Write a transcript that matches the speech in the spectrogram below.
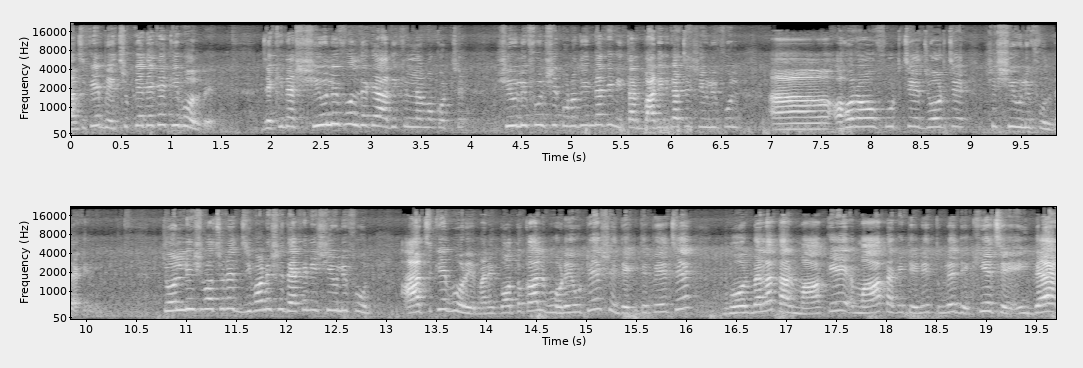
আজকে বেচুকে দেখে কি বলবে? যে কিনা শিউলি ফুল দেখে আদি খিল্লামো করছে। শিউলি ফুল সে কোনোদিন দেখেনি, তার বাড়ির কাছে শিউলি ফুল অহরহ ফুটছে, ঝরছে, সে শিউলি ফুল দেখেনি। চল্লিশ বছরের জীবনে সে দেখেনি শিউলি ফুল। আজকে ভোরে মানে গতকাল ভোরে উঠে সে দেখতে পেয়েছে, ভোরবেলা তার মাকে, মা তাকে টেনে তুলে দেখিয়েছে, এই দেখ,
